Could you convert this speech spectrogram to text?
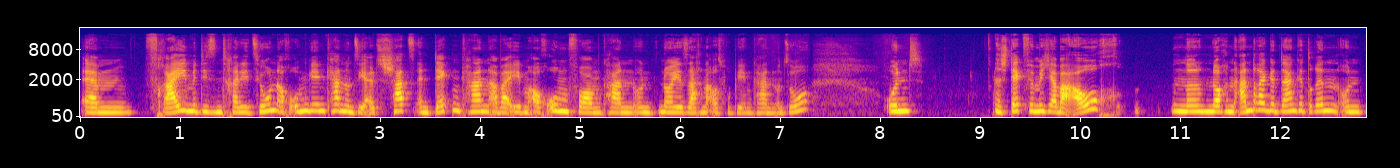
ähm, frei mit diesen Traditionen auch umgehen kann und sie als Schatz entdecken kann, aber eben auch umformen kann und neue Sachen ausprobieren kann und so. Und es steckt für mich aber auch ne, noch ein anderer Gedanke drin und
